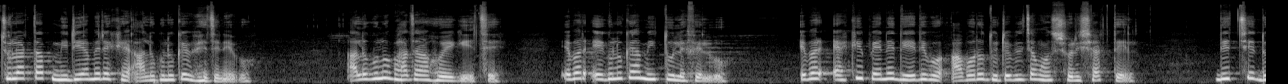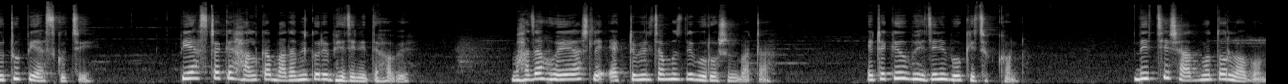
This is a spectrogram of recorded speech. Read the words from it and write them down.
চুলার তাপ মিডিয়ামে রেখে আলুগুলোকে ভেজে নেব। আলুগুলো ভাজা হয়ে গিয়েছে। এবার এগুলোকে আমি তুলে ফেলব। এবার একই প্যানে দিয়ে দিব আবারও দু টেবিল চামচ সরিষার তেল। দিচ্ছি দুটো পেঁয়াজ কুচি। পেঁয়াজটাকে হালকা বাদামি করে ভেজে নিতে হবে। ভাজা হয়ে আসলে এক টেবিল চামচ দেব রসুন বাটা। এটাকেও ভেজে নেব কিছুক্ষণ। দিচ্ছি স্বাদ মতো লবণ।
